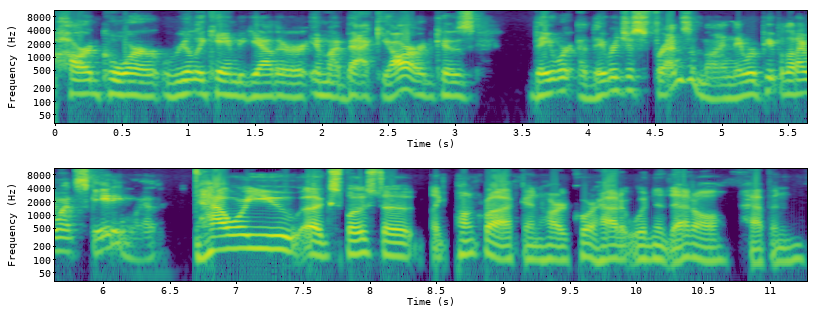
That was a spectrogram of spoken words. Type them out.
hardcore really came together in my backyard because they were they were just friends of mine. They were people that I went skating with. How were you uh, exposed to like punk rock and hardcore? How did when did that all happen?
